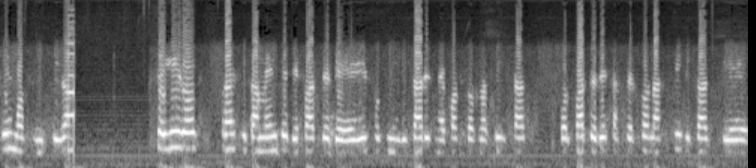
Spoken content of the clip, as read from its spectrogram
fuimos instigados, seguidos prácticamente de parte de esos militares nefastos racistas, por parte de esas personas cívicas que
